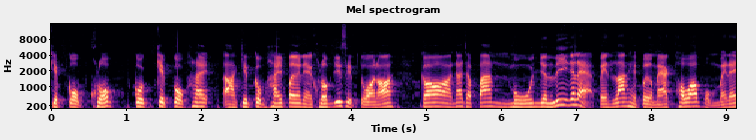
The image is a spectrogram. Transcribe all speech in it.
เก็บกบครบกบเก็บกบไฮอ่าเก็บกบไฮเปอร์เนี่ยครบ 20 ตัวเนาะก็น่าจะปั้นมูนเยลลี่นี่แหละ เป็นร่างไฮเปอร์แม็กเพราะว่าผมไม่ได้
